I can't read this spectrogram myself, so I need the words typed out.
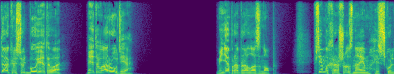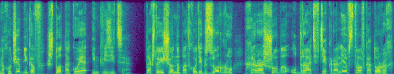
так и судьбу этого... этого орудия. Меня пробрал озноб. Все мы хорошо знаем из школьных учебников, что такое инквизиция. Так что еще на подходе к Зорру хорошо бы удрать в те королевства, в которых,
